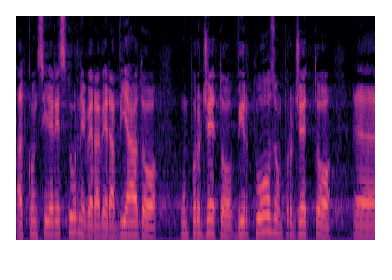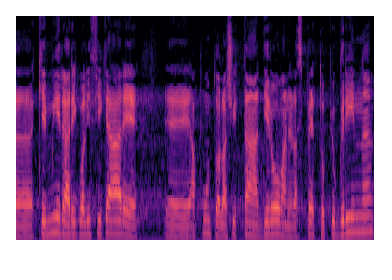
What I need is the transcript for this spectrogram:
al consigliere Sturni per aver avviato un progetto virtuoso, un progetto eh, che mira a riqualificare eh, appunto la città di Roma nell'aspetto più green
